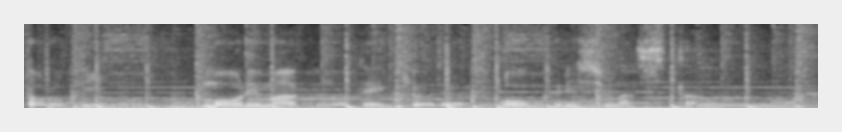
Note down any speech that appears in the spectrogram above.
トロフィーの毛利マークの提供でお送りしました。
